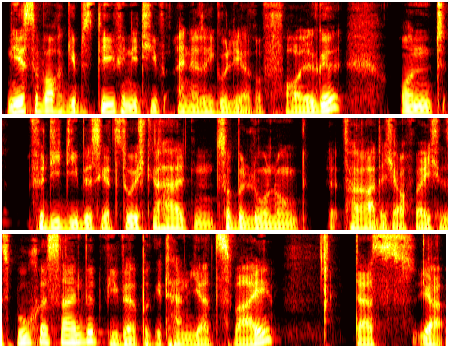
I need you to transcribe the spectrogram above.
Nächste Woche gibt es definitiv eine reguläre Folge. Und für die, die bis jetzt durchgehalten, zur Belohnung äh, verrate ich auch, welches Buch es sein wird. Viva Britannia 2. Das ja,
